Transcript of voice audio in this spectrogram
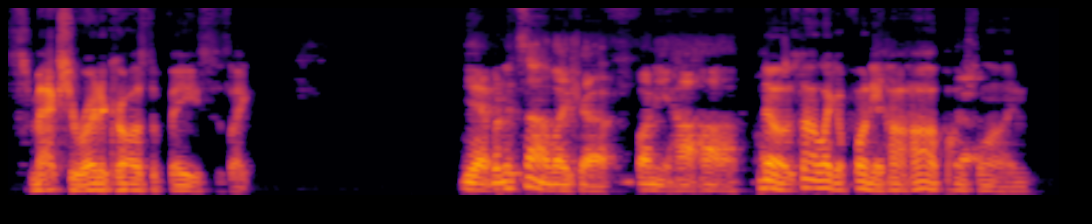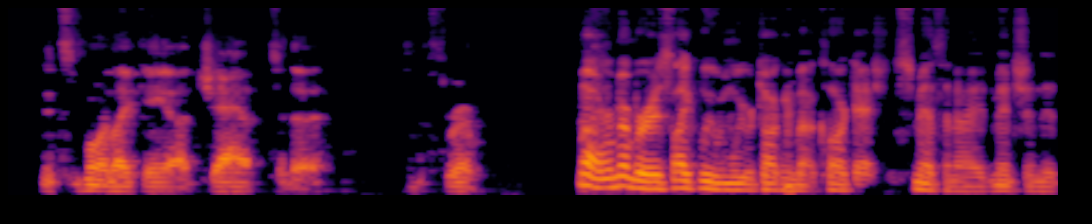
smacks you right across the face it's like Yeah, but it's not like a funny haha. no it's not like a funny Yeah. haha punchline It's more like a uh, jab to the to the throat. Well, remember, it's like we, when we were talking about Clark Ashton Smith, and I had mentioned that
